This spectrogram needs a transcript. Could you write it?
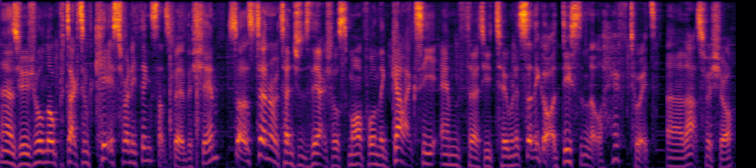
As usual, no protective case or anything, so that's a bit of a shame. So let's turn our attention to the actual smartphone, the Galaxy M32, and it's certainly got a decent little heft to it, uh, that's for sure.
